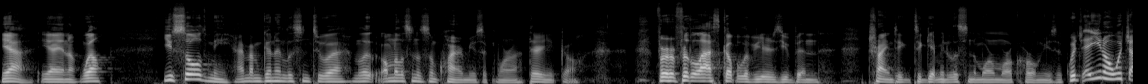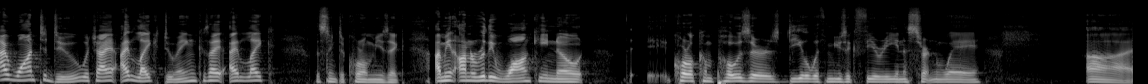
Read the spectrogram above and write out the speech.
Yeah, yeah, you know. Well, you sold me. I'm, I'm gonna listen to a. I'm, li- I'm gonna listen to some choir music, Mora. There you go. for for the last couple of years, you've been trying to, to get me to listen to more and more choral music, which you know, which I want to do, which I I like doing because I I like listening to choral music. I mean, on a really wonky note, choral composers deal with music theory in a certain way. Uh,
